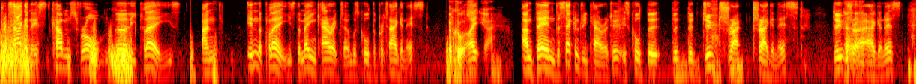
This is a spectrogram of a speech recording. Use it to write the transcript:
protagonist comes from early plays and in the plays the main character was called the protagonist of course. Right? Yeah. And then the secondary character is called the the the deuteragonist, deuteragonist, uh-huh.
